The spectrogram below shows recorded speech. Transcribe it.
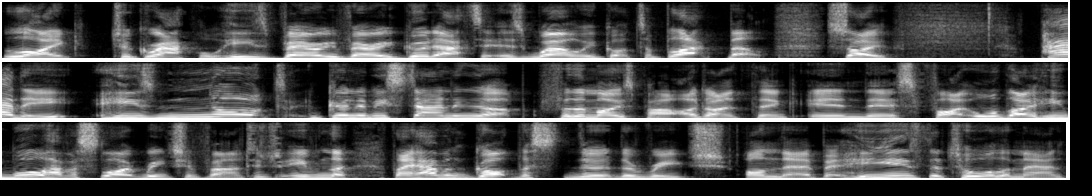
like to grapple. He's very, very good at it as well. He got to black belt. So, Paddy, he's not going to be standing up for the most part, I don't think, in this fight. Although he will have a slight reach advantage, even though they haven't got the, the, the, reach on there. But he is the taller man,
